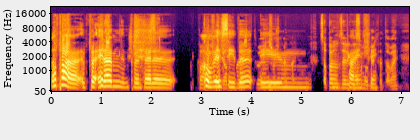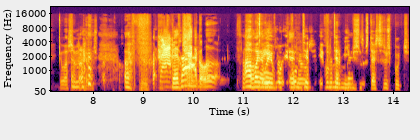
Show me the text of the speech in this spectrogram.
Opa, era, pronto, era convencida e. hum, Só para não dizer que eu sou uma besta, está bem? Eu acho Não. Raquel um espetáculo. Ah, espetáculo! Ah, by the way, eu vou, eu vou aparecer meter, eu vou meter memes nos testes dos putos.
